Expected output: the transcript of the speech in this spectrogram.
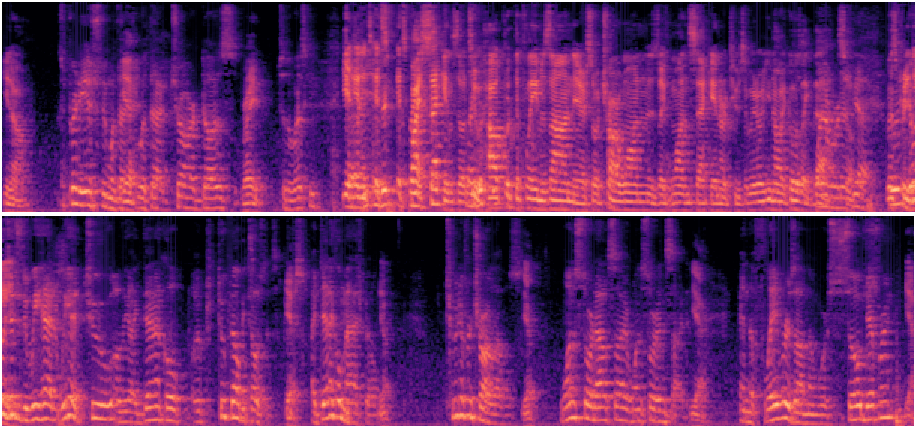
you know, It's pretty interesting what that Yeah. what that char does right. to the whiskey. Yeah, and it's it's, it's by like- seconds though too. it- How quick the flame is on there. So char one is like one second or two. So we don't, you know, it goes like that. Whatever it is. so yeah. it was it was interesting. We had we had two of the identical uh, two Penelope toasters. Yes. Identical mash bill. Yep. Two different char levels. Yep. One stored outside, one stored inside. Yeah. And the flavors on them were so different. Yeah.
